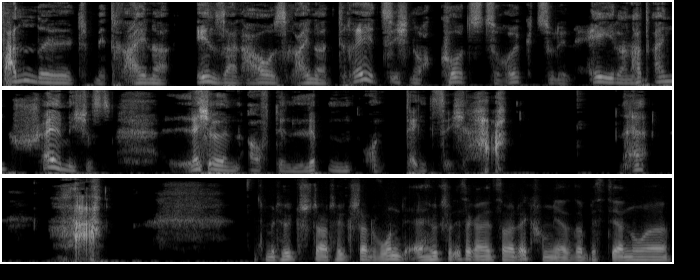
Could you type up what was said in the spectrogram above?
wandelt mit Rainer in sein Haus. Rainer dreht sich noch kurz zurück zu den Hehlern, hat ein schelmisches Lächeln auf den Lippen und denkt sich, ha, ne, ha. Mit Höchstadt, Höchstadt wohnt, äh, Höchstadt ist ja gar nicht so weit weg von mir, also da bist du ja nur,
